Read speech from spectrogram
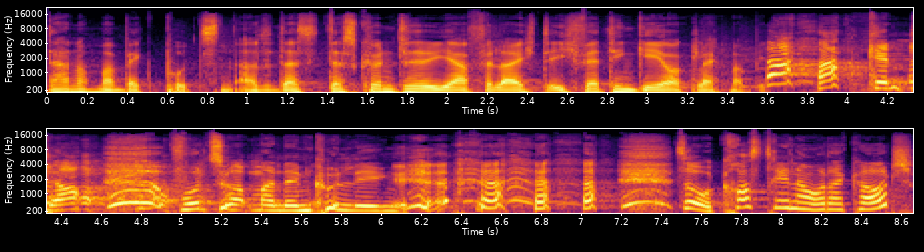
da noch mal wegputzen. Also das, das könnte ja vielleicht, ich werde den Georg gleich mal bitten. genau. Wozu hat man den Kollegen? so, Crosstrainer oder Couch?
